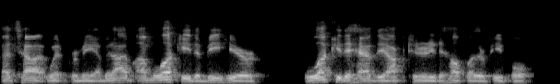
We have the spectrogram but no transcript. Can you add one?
that's how it went for me. I mean, I'm, I'm lucky to be here, lucky to have the opportunity to help other people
